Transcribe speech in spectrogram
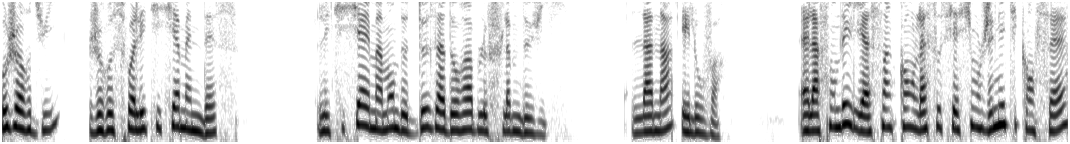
Aujourd'hui, je reçois Laetitia Mendes. Laetitia est maman de deux adorables flammes de vie, Lana et Lova. Elle a fondé il y a cinq ans l'association Génétique Cancer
